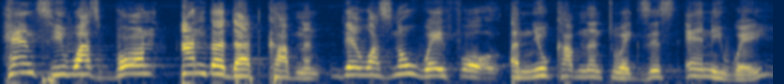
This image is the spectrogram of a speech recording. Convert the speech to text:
Hence, he was born under that covenant. There was no way for a new covenant to exist anyway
